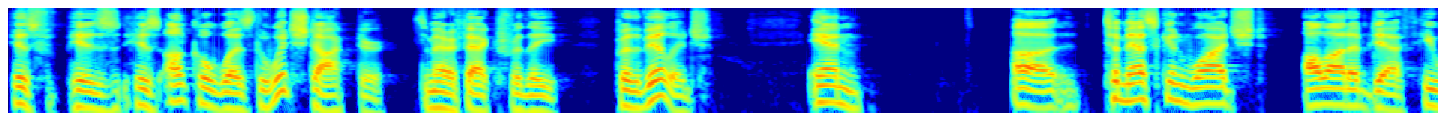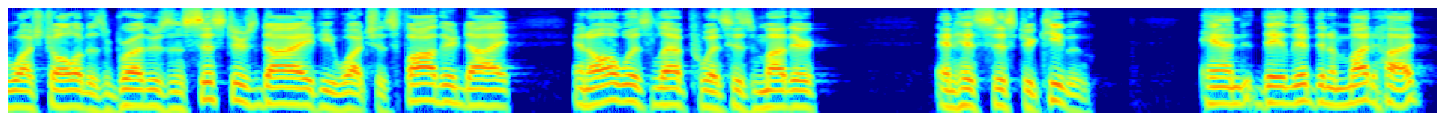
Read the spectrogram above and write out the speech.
His his his uncle was the witch doctor as a matter of fact, for the for the village. And uh, Temeskin watched a lot of death. He watched all of his brothers and sisters die. He watched his father die, and all was left was his mother and his sister Kibu. And they lived in a mud hut,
